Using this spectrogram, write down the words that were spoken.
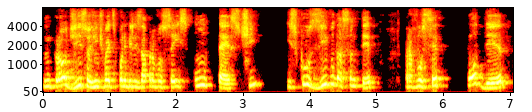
em prol disso, a gente vai disponibilizar para vocês um teste exclusivo da Santé para você poder,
